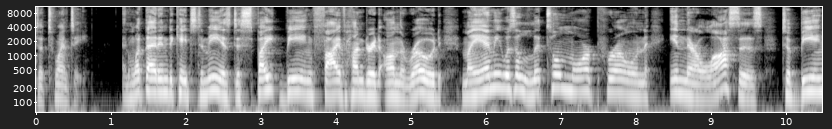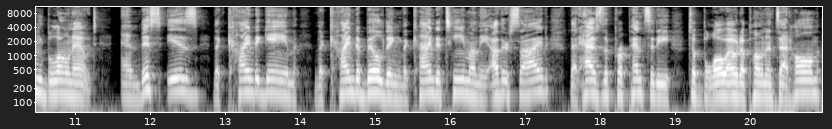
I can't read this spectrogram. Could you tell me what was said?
to 20. And what that indicates to me is despite being 500 on the road, Miami was a little more prone in their losses to being blown out. And this is the kind of game, the kind of building, the kind of team on the other side that has the propensity to blow out opponents at home.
